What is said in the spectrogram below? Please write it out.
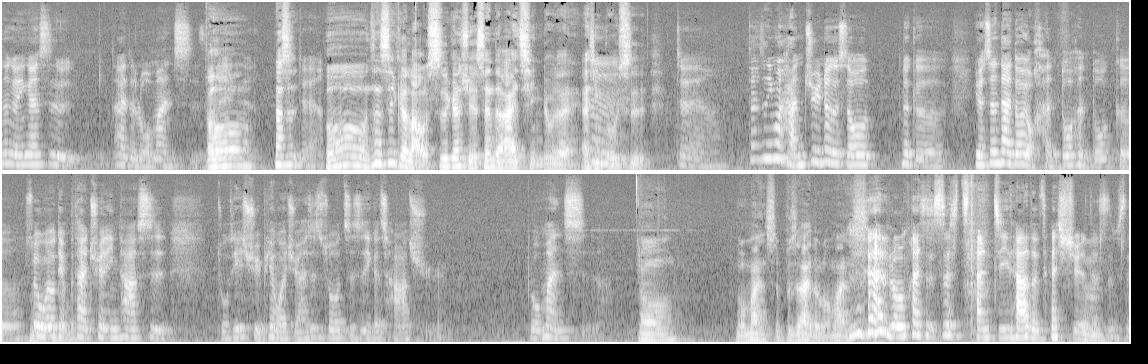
那个应该是《爱的罗曼史》哦，那是对啊，哦，那是一个老师跟学生的爱情，对不对？爱情故事，对啊。但是因为韩剧那个时候那个原声带都有很多很多歌，所以我有点不太确定它是主题曲、片尾曲，还是说只是一个插曲，《罗曼史》啊。哦，罗曼史不是爱的罗曼史，罗曼史是弹吉他的在学的，是不是？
